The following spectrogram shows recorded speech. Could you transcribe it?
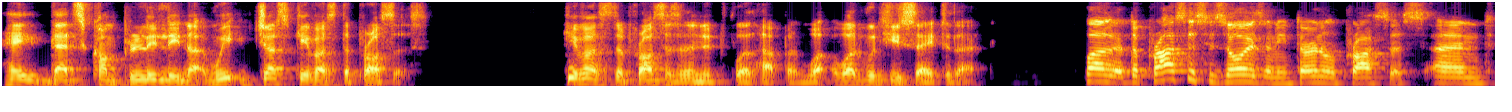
"Hey, that's completely not. We just give us the process. Give us the process, and it will happen." What What would you say to that? Well, the process is always an internal process, and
